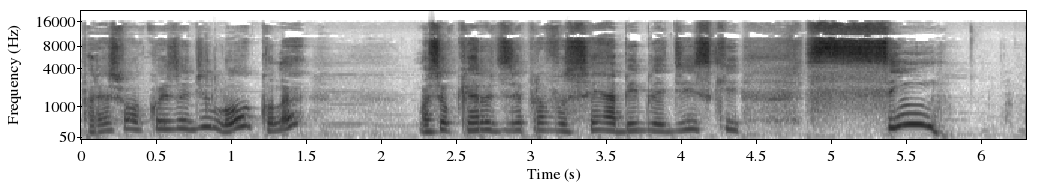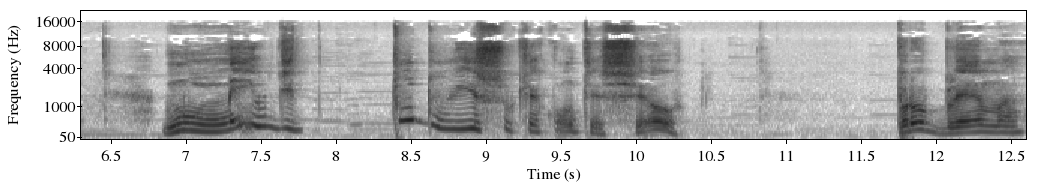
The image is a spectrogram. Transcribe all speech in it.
Parece uma coisa de louco, né? Mas eu quero dizer para você: a Bíblia diz que sim, no meio de tudo isso que aconteceu, problema,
